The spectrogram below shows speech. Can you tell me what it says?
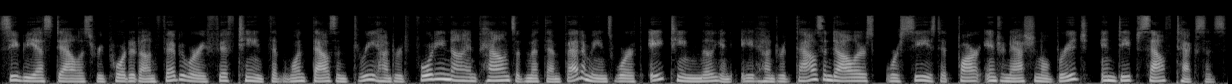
CBS Dallas reported on February 15 that 1,349 pounds of methamphetamines worth $18,800,000 were seized at Pharr International Bridge in Deep South Texas.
